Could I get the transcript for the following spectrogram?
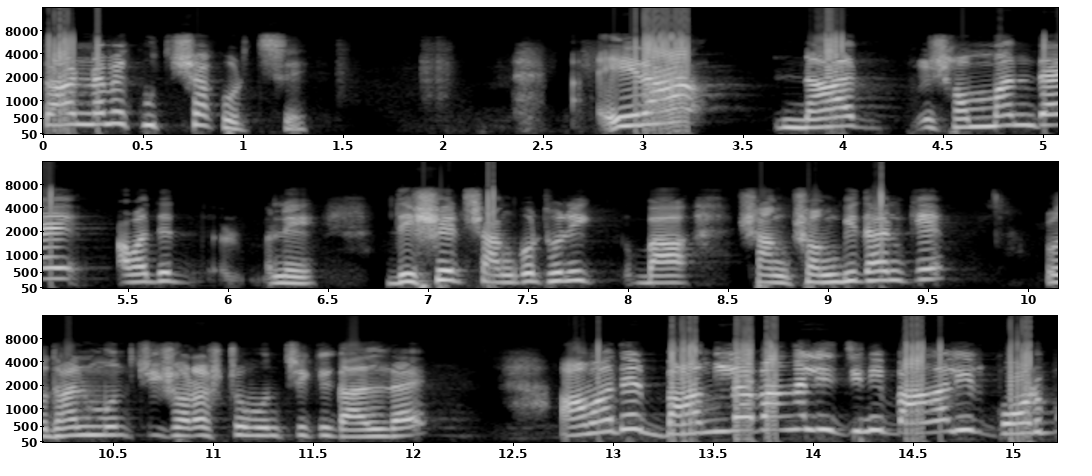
তার নামে কুৎসা করছে। এরা না সম্মান দেয় আমাদের মানে দেশের সাংগঠনিক বা সংবিধানকে, প্রধানমন্ত্রী, স্বরাষ্ট্রমন্ত্রীকে গাল দেয়। আমাদের বাংলা বাঙালি, যিনি বাঙালির গর্ব,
